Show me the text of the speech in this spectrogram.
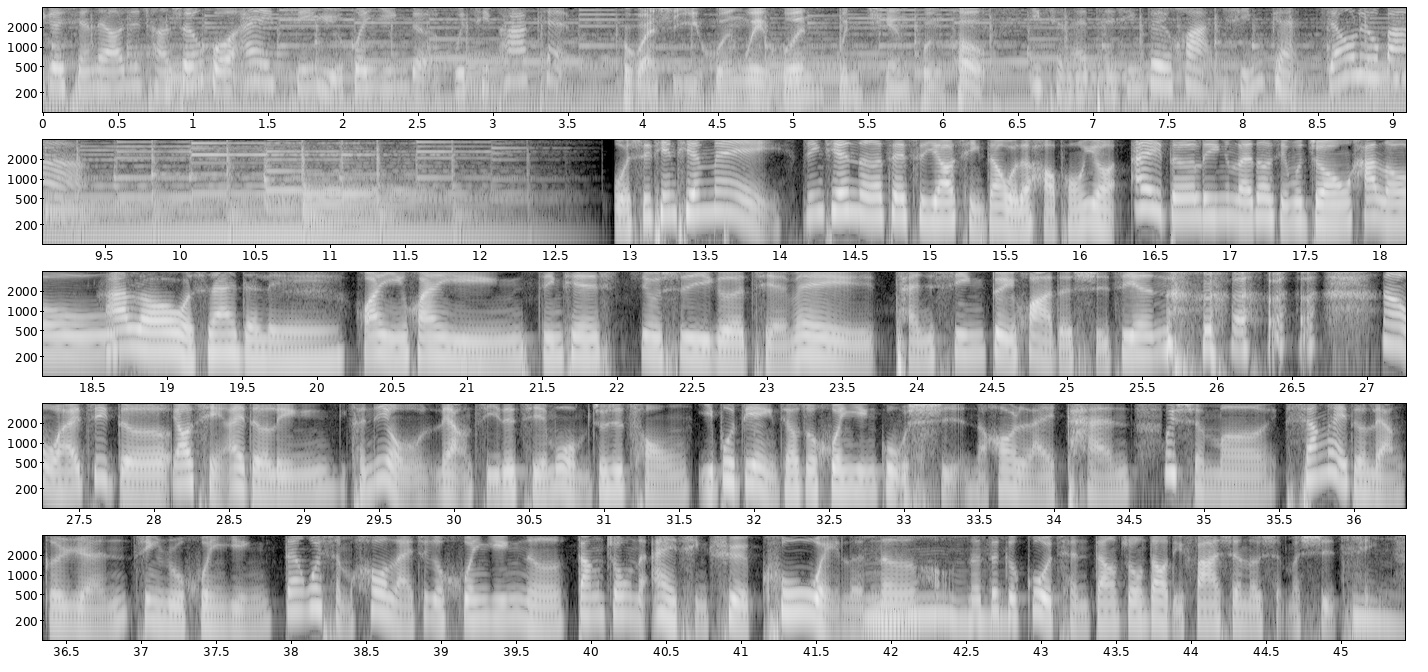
一个闲聊日常生活、爱情与婚姻的夫妻 Podcast。不管是已婚、未婚、婚前、婚后，一起来谈心对话、情感交流吧。我是天天妹，今天呢再次邀请到我的好朋友艾德琳来到节目中。Hello，Hello，我是艾德琳，欢迎欢迎。今天又是一个姐妹谈心对话的时间。那我还记得邀请艾德琳曾经有两集的节目，我们就是从一部电影叫做《婚姻故事》，然后来谈为什么相爱的两个人进入婚姻，但为什么后来这个婚姻呢当中的爱情却枯萎了呢？那这个。过程当中到底发生了什么事情？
